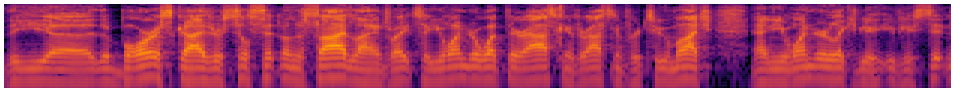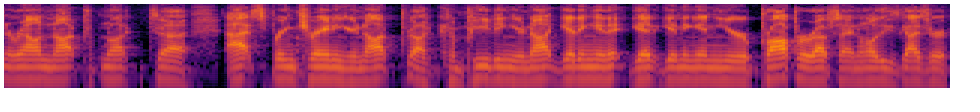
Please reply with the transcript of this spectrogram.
the uh, the Boras guys are still sitting on the sidelines, right? So you wonder what they're asking. If they're asking for too much, and you wonder like if you if you're sitting around not not uh, at spring training, you're not competing, you're not getting in it, get, getting in your proper reps. I know these guys are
